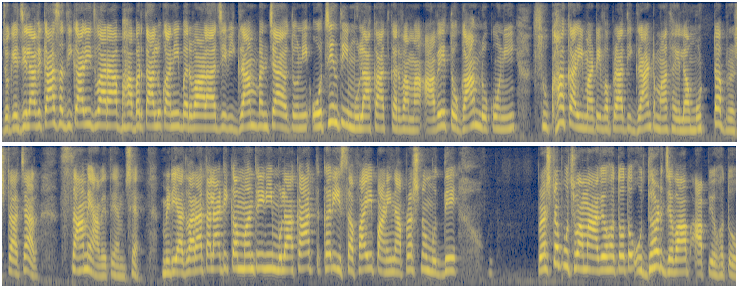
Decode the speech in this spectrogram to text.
જોકે જિલ્લા વિકાસ અધિકારી દ્વારા ભાબર તાલુકાની બરવાળા જેવી ગ્રામ પંચાયતોની ઓચિંતી મુલાકાત કરવામાં આવે તો ગામ લોકોની સુખાકારી માટે વપરાતી ગ્રાન્ટમાં થયેલા મોટા ભ્રષ્ટાચાર સામે આવે તેમ છે. મીડિયા દ્વારા તલાટી કમ મંત્રીની મુલાકાત કરી સફાઈ પાણીના પ્રશ્નો મુદ્દે પ્રશ્ન પૂછવામાં આવ્યો હતો તો ઉદ્ધડ જવાબ આપ્યો હતો.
